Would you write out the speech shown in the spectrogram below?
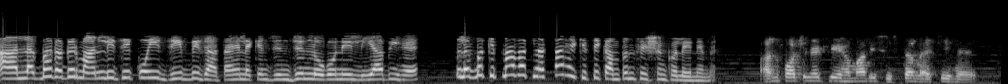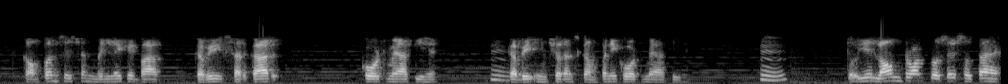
लगभग अगर मान लीजिए कोई जीत भी जाता है लेकिन जिन जिन लोगों ने लिया भी है तो लगभग कितना वक्त लगता है किसी कंपनसेशन को लेने में? अनफॉर्चुनेटली हमारी सिस्टम ऐसी है कॉम्पनसेशन मिलने के बाद कभी सरकार कोर्ट में आती है हम्म, कभी इंश्योरेंस कंपनी कोर्ट में आती है। हम्म, तो ये लॉन्ग ड्रॉन प्रोसेस होता है।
